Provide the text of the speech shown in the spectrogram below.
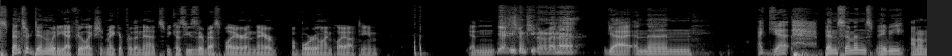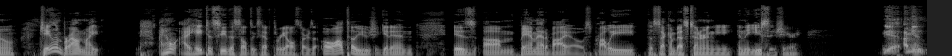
Spencer Dinwiddie, I feel like should make it for the Nets because he's their best player and they're a borderline playoff team. And Yeah, he's been keeping him in it. yeah, and then I get Ben Simmons, maybe I don't know. Jaylen Brown might. I don't. I hate to see the Celtics have three All Stars. Oh, I'll tell you who should get in is um, Bam Adebayo. Is probably the second best center in the in the East this year. Yeah, I mean,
